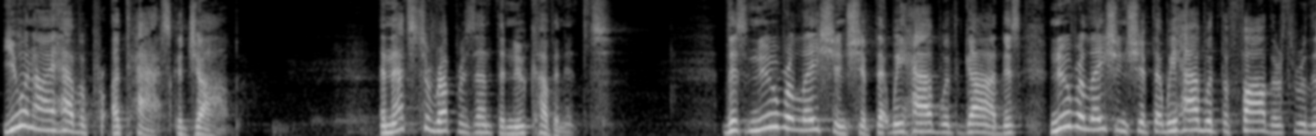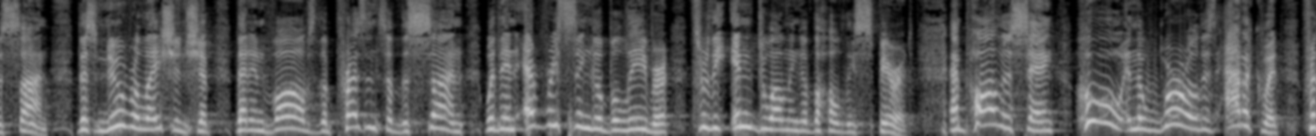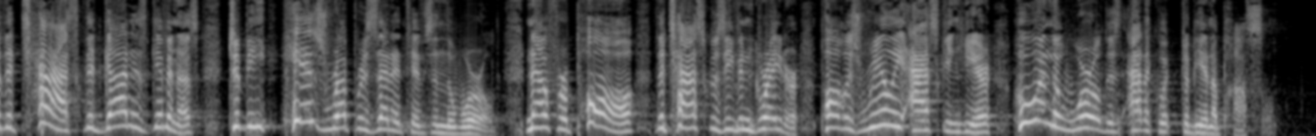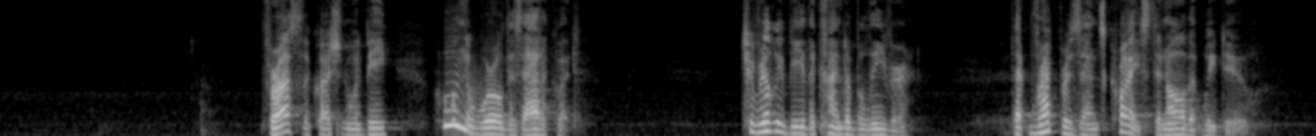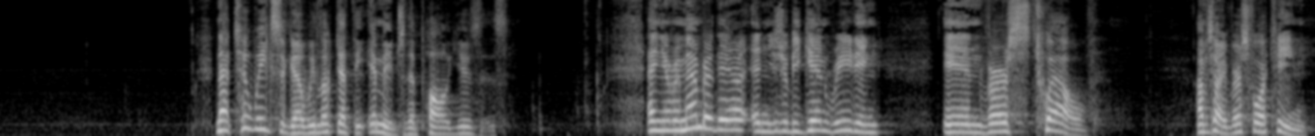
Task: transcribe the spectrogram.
You and I have a, a task, a job. And that's to represent the new covenant. This new relationship that we have with God, this new relationship that we have with the Father through the Son, this new relationship that involves the presence of the Son within every single believer through the indwelling of the Holy Spirit. And Paul is saying, who in the world is adequate for the task that God has given us to be his representatives in the world? Now, for Paul, the task was even greater. Paul is really asking here, who in the world is adequate to be an apostle? For us, the question would be who in the world is adequate to really be the kind of believer that represents Christ in all that we do? Now, two weeks ago, we looked at the image that Paul uses. And you remember there, and you should begin reading in verse 12. I'm sorry, verse 14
